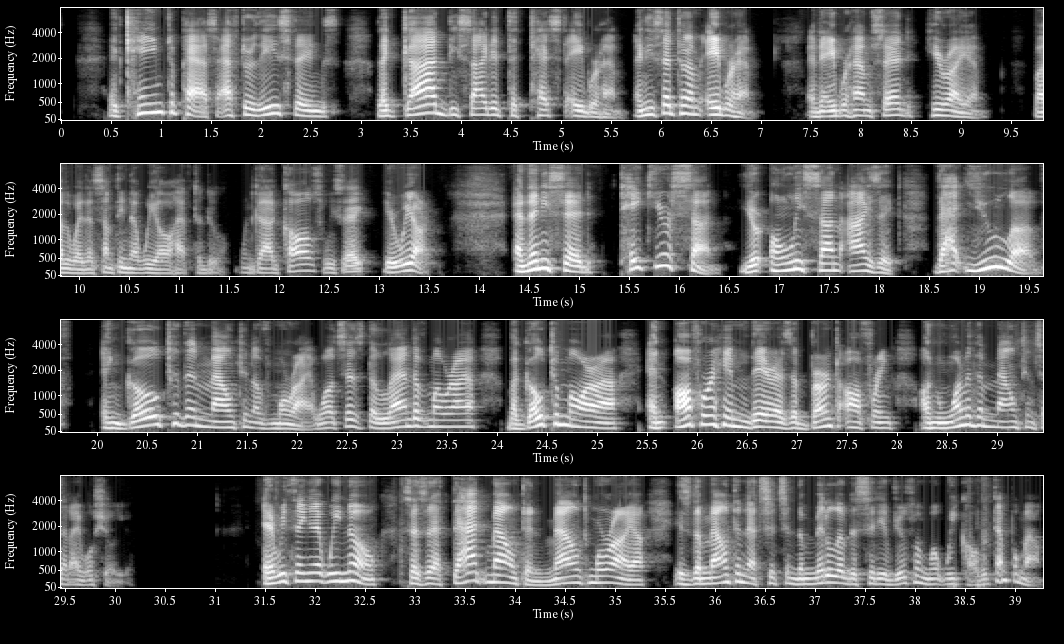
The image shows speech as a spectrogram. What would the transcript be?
It came to pass after these things that God decided to test Abraham. And he said to him, Abraham. And Abraham said, Here I am. By the way, that's something that we all have to do. When God calls, we say, Here we are. And then he said, Take your son your only son Isaac, that you love, and go to the mountain of Moriah. Well, it says the land of Moriah, but go to Moriah and offer him there as a burnt offering on one of the mountains that I will show you. Everything that we know says that that mountain, Mount Moriah, is the mountain that sits in the middle of the city of Jerusalem, what we call the Temple Mount.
